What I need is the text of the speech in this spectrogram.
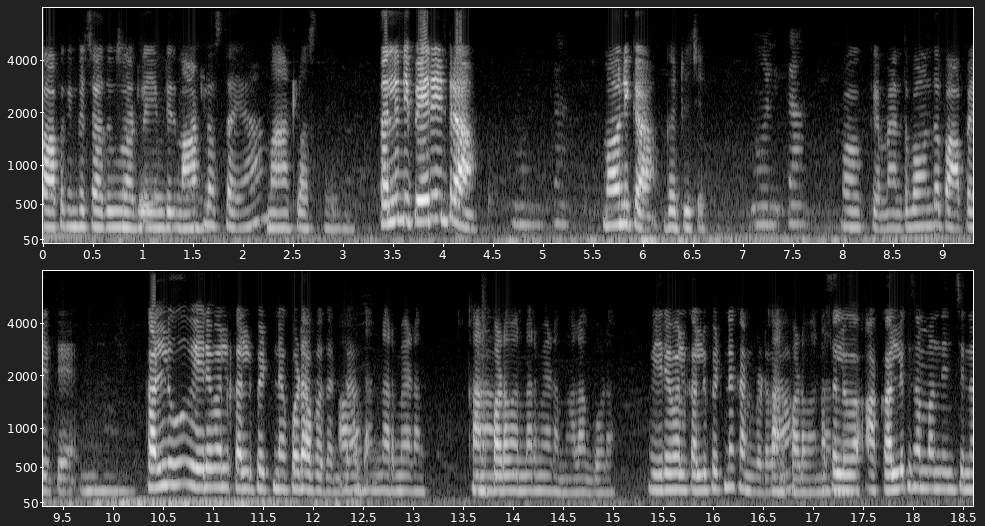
పాపకి ఇంకా చదువు అట్లా ఏం లేదు. మాటలు వస్తాయా మాటలు వస్తాయి తల్లి నీ పేరేంట్రా? మౌనిక. గట్టిగా చెప్పు. ఓకే మా ఎంత బాగుందో పాప అయితే. కళ్ళు వేరే వాళ్ళు కళ్ళు పెట్టినా కూడా అవ్వదంట. అవదన్నారు మేడం. కనపడవన్నారు మేడం అలా కూడా. వేరే వాళ్ళు కళ్ళు పెట్టినా కనపడవన్నారు అసలు ఆ కళ్ళుకి సంబంధించిన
